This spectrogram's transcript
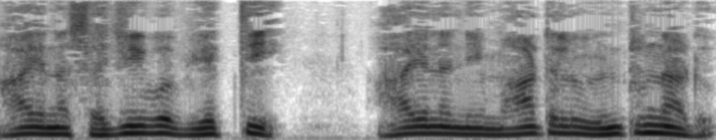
ఆయన సజీవ వ్యక్తి. ఆయన నీ మాటలు వింటున్నాడు.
